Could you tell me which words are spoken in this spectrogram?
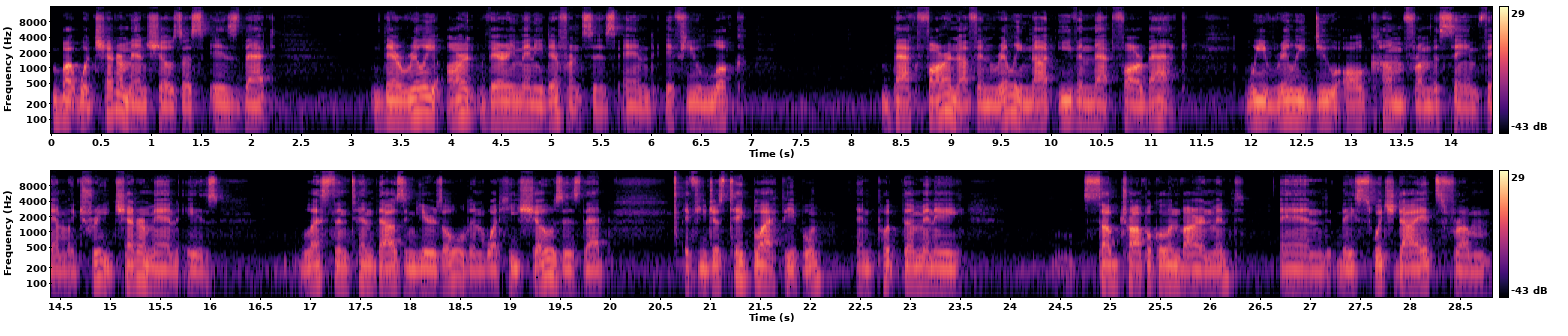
But what Cheddarman shows us is that there really aren't very many differences. And if you look back far enough, and really not even that far back, we really do all come from the same family tree. Cheddarman is less than 10,000 years old, and what he shows is that if you just take black people and put them in a subtropical environment and they switch diets from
